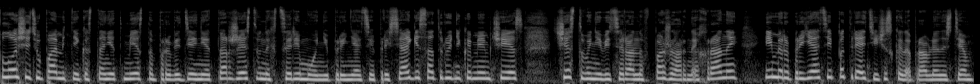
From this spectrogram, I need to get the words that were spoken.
Площадь у памятника станет местом проведения торжественных церемоний принятия присяги сотрудниками МЧС, чествования ветеранов пожарной охраны и мероприятий патриотической направленности.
